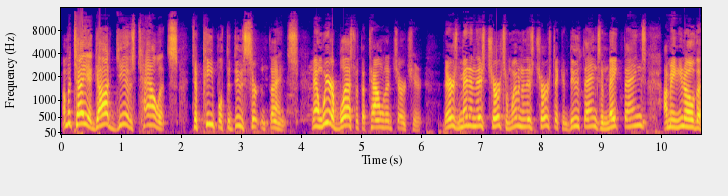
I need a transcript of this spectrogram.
I'm going to tell you, God gives talents to people to do certain things. Man, we are blessed with a talented church here. There's men in this church and women in this church that can do things and make things. I mean, you know, the,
